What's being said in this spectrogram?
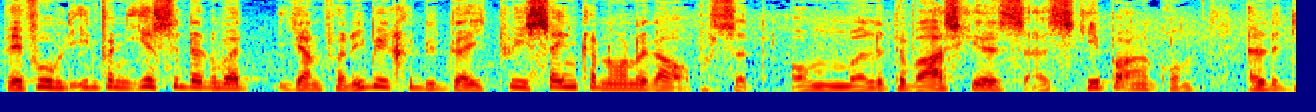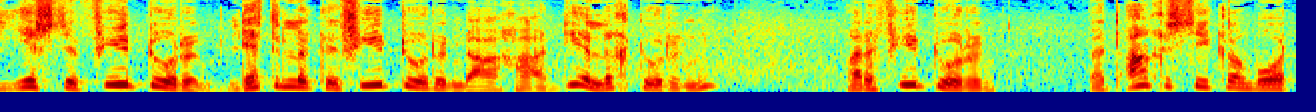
Byvoorbeeld een van die eerste dinge wat Jan van Riebeeck gedoen het, hy twee seinkanonne daarop gesit om hulle te waarsku as, as skepe aankom. Hulle die eerste vuurtoring, letterlike vuurtoring daar gehad, nie 'n ligtoring nie, maar 'n vuurtoring wat aangesteek kan word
